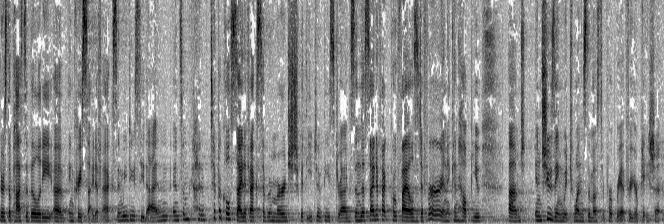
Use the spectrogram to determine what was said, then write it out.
there's the possibility of increased side effects, and we do see that. And, and, some kind of typical side effects have emerged with each of these drugs, and the side effect profiles differ, and it can help you um, in choosing which one's the most appropriate for your patient.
